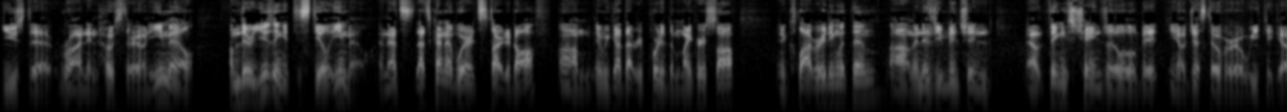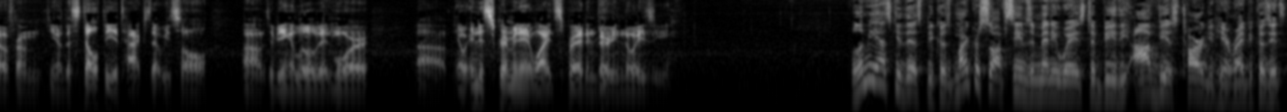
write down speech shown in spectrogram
use to run and host their own email um, they're using it to steal email, and that's that's kind of where it started off. Um, and we got that reported to Microsoft and collaborating with them. Um, and as you mentioned, you know, things changed a little bit. You know, just over a week ago, from you know the stealthy attacks that we saw um, to being a little bit more uh, you know indiscriminate, widespread, and very noisy. Well, let me ask you this because Microsoft seems in many ways to be the obvious target here, right? Because its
